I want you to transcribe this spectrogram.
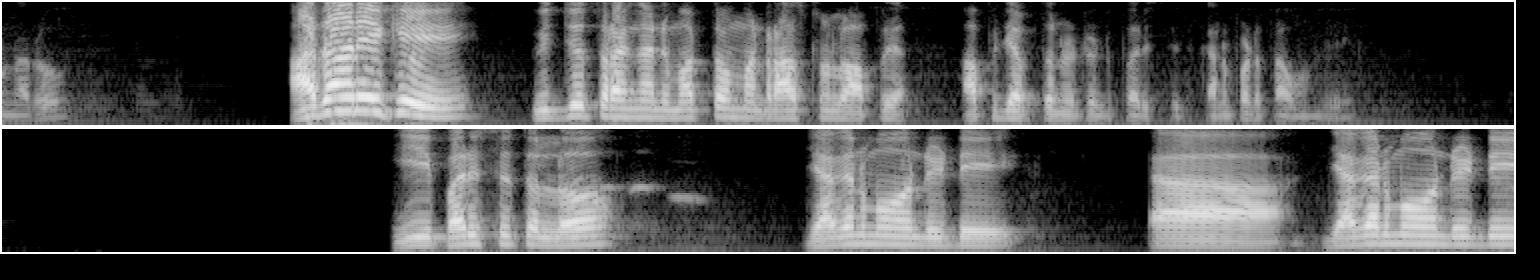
ఉన్నారు. అదానికి విద్యుత్ రంగాన్ని మొత్తం మన రాష్ట్రంలో అప్ప అప్పజెప్తున్నటువంటి పరిస్థితి కనపడతా ఉంది. ఈ పరిస్థితుల్లో జగన్మోహన్ రెడ్డి జగన్మోహన్ రెడ్డి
